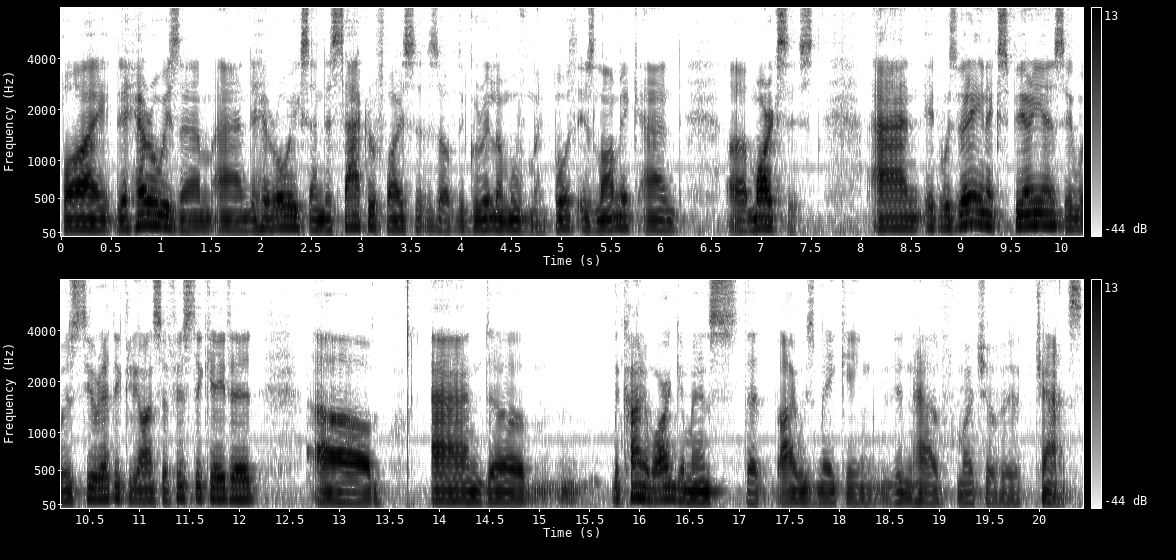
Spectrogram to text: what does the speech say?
by the heroism and the heroics and the sacrifices of the guerrilla movement, both Islamic and uh, Marxist. And it was very inexperienced, it was theoretically unsophisticated, uh, and uh, the kind of arguments that I was making didn't have much of a chance.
